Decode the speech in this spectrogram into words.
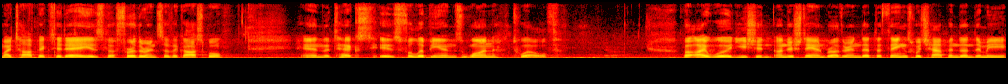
My topic today is the furtherance of the gospel, and the text is Philippians 1:12. But I would ye should understand, brethren, that the things which happened unto me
